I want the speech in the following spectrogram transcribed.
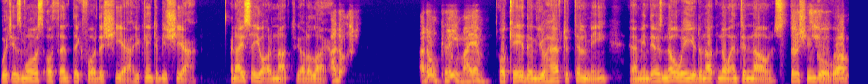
which is most authentic for the Shia? You claim to be Shia, and I say you are not. You are a liar. I don't. I don't claim I am. Okay, then you have to tell me. I mean, there is no way you do not know until now. Searching Google. Um,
